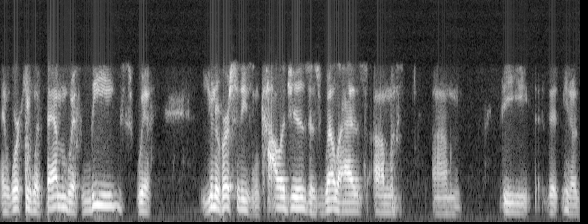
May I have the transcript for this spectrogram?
and working with them with leagues, with universities and colleges, as well as um, um, the, the you know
